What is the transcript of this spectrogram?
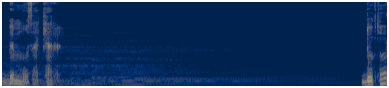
به مذکره. دکتر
